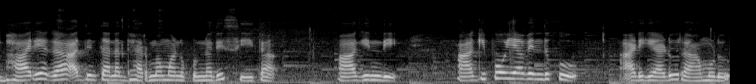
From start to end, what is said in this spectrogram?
భార్యగా అది తన ధర్మం అనుకున్నది సీత. ఆగింది. ఆగిపోయావెందుకు? అడిగాడు రాముడు.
